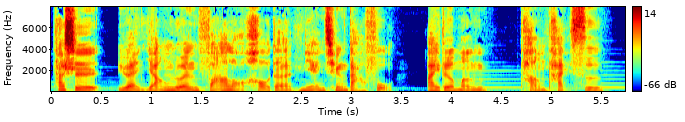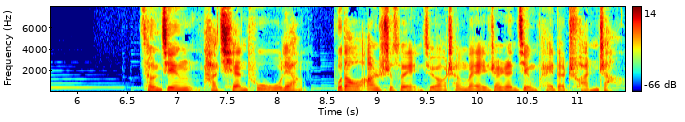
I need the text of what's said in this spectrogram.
他是远洋轮法老号的年轻大副埃德蒙·唐泰斯。曾经，他前途无量，不到二十岁就要成为人人敬佩的船长。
